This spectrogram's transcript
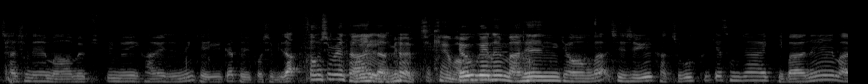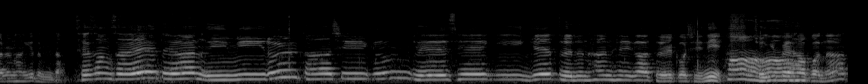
자신의 마음의 집중력이 강해지는 계기가 될 것입니다. 성심을 다한다면 치킨의 결국에는 많은 경험과 지식을 갖추고 크게 성장할 기반을 마련하게 됩니다. 세상사에 대한 의미를 다시금 되새기게 되는 한 해가 될 것이니 조급해하거나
